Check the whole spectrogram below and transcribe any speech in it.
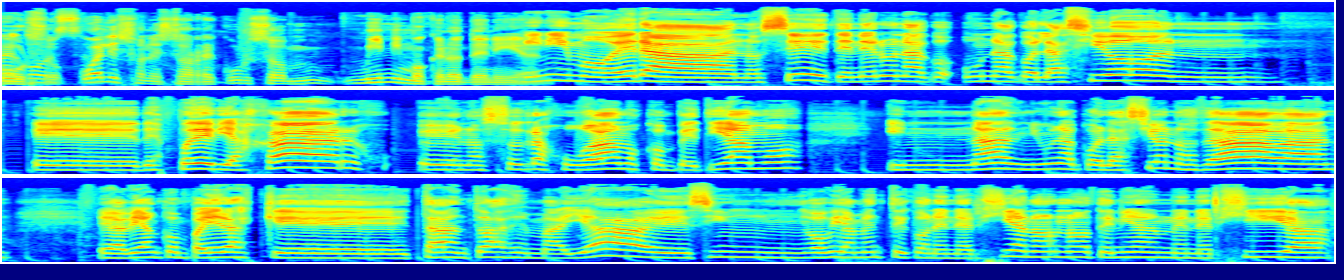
recursos. recursos. ¿Cuáles son esos recursos mínimos que no tenían? Mínimo era, no sé, tener una, co- una colación eh, después de viajar. eh, nosotras jugábamos, competíamos y nada, ni una colación nos daban. Eh, habían compañeras que estaban todas desmayadas, eh, sin, obviamente con energía, no, no tenían energía.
